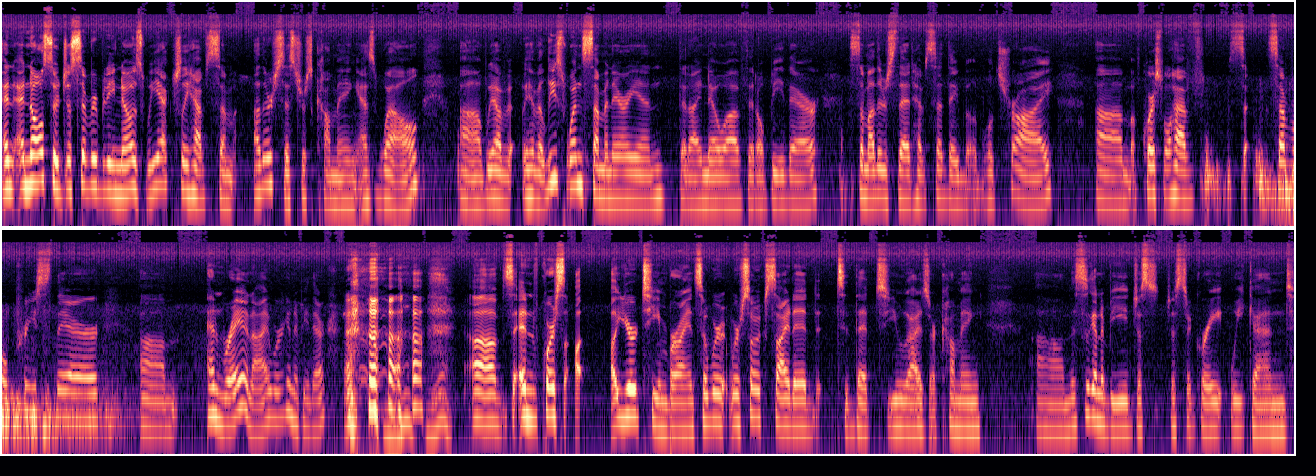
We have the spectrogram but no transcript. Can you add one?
And and also, just so everybody knows, we actually have some other sisters coming as well. Uh, we have we have at least one seminarian that I know of that'll be there. Some others that have said they will, will try. Um, of course, we'll have s- several priests there. Um, and Ray and I, we're going to be there. mm-hmm, yeah. um, so, and of course, uh, your team, Brian. So we're, we're so excited to, that you guys are coming. Um, this is going to be just just a great weekend.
